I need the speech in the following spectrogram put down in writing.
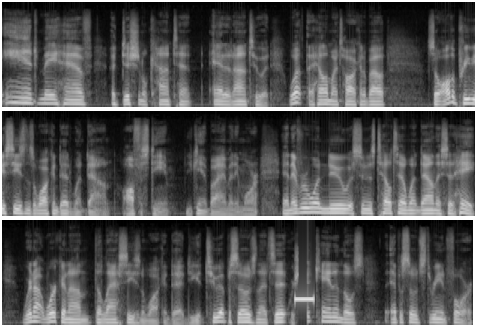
and may have additional content added onto it. What the hell am I talking about? So all the previous seasons of Walking Dead went down off of Steam. You can't buy them anymore. And everyone knew as soon as Telltale went down, they said, "Hey, we're not working on the last season of Walking Dead. You get two episodes and that's it. We're shit canning those episodes three and four.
